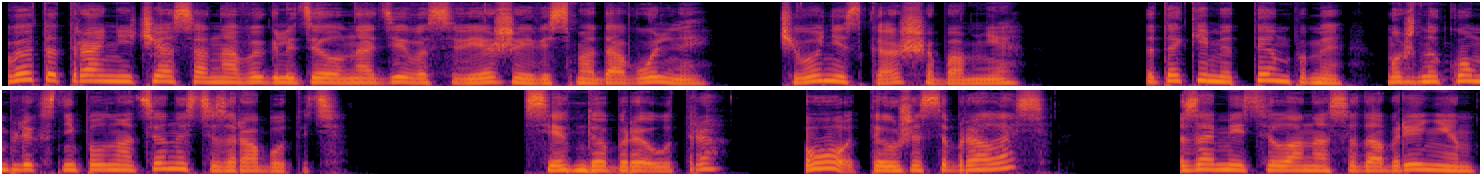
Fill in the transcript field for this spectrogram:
В этот ранний час она выглядела на диво свежей и весьма довольной. Чего не скажешь обо мне. Да такими темпами можно комплекс неполноценности заработать. «Всем доброе утро. О, ты уже собралась?» Заметила она с одобрением,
